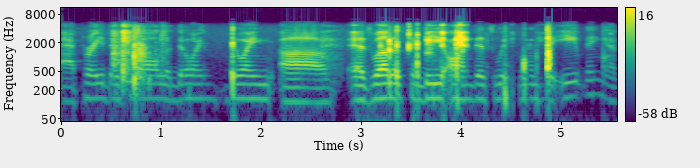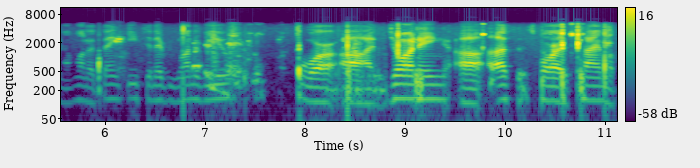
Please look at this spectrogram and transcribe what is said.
I pray that you all are doing doing uh, as well as can be on this week Wednesday evening, and I want to thank each and every one of you for uh, joining uh, us as far as time of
